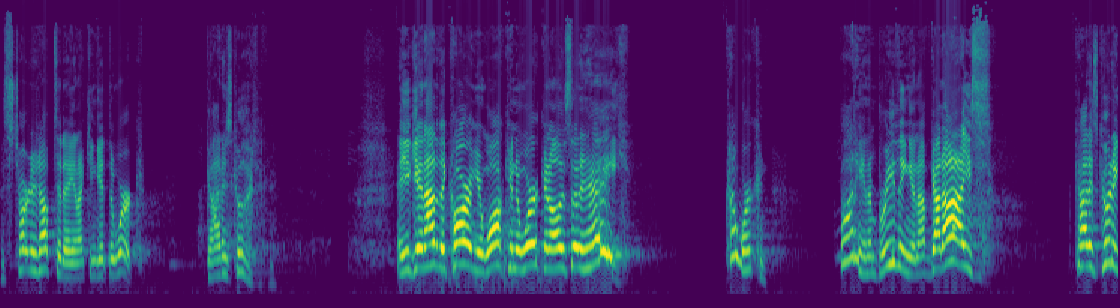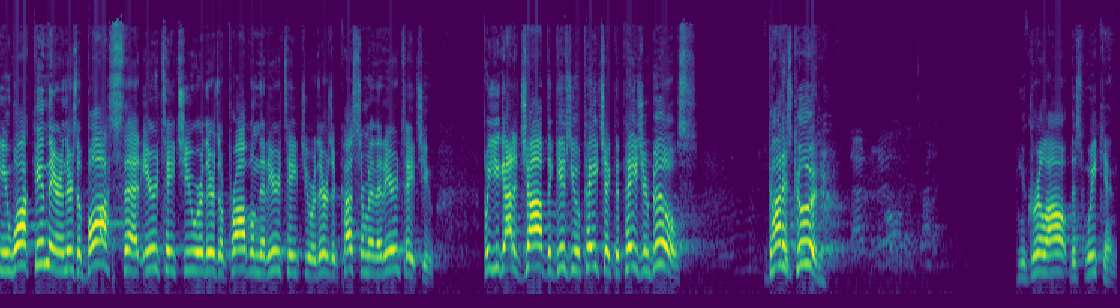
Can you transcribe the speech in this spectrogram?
it started up today and I can get to work. God is good. And you get out of the car and you're walking to work and all of a sudden, hey, I've got working body and I'm breathing and I've got eyes. God is good, and you walk in there, and there's a boss that irritates you, or there's a problem that irritates you, or there's a customer that irritates you. But you got a job that gives you a paycheck that pays your bills. God is good. You grill out this weekend.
